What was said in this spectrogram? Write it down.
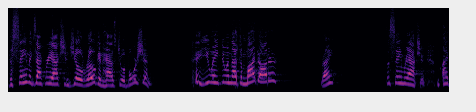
The same exact reaction Joe Rogan has to abortion. Hey, you ain't doing that to my daughter, right? It's the same reaction. My,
